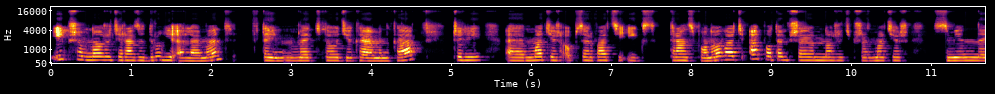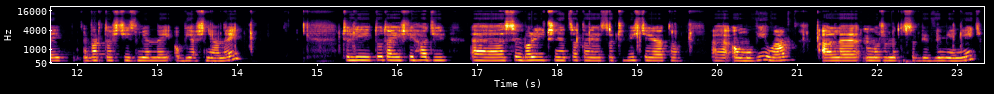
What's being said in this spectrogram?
i przemnożyć razy drugi element w tej metodzie KMNK, czyli e, macierz obserwacji x transponować, a potem przemnożyć przez macierz zmiennej, wartości zmiennej objaśnianej. Czyli tutaj jeśli chodzi e, symbolicznie co to jest, oczywiście ja to e, omówiłam, ale możemy to sobie wymienić.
